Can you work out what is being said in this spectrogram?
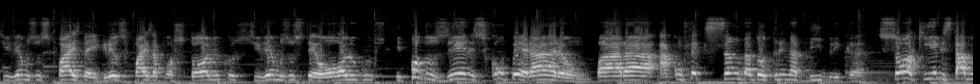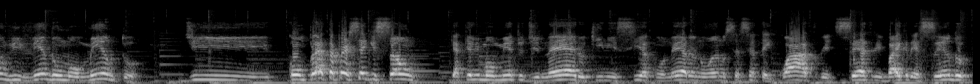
tivemos os pais da igreja, os pais apostólicos, tivemos os teólogos, e todos eles cooperaram para a confecção da doutrina bíblica. Só que eles estavam vivendo um momento de completa perseguição, que é aquele momento de Nero, que inicia com Nero no ano 64, etc., e vai crescendo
